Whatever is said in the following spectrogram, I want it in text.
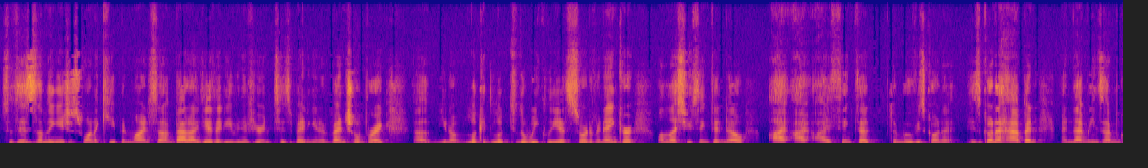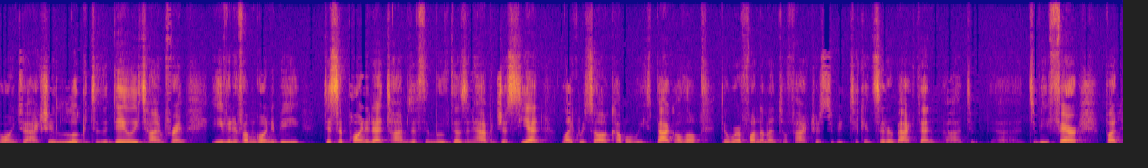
So this is something you just want to keep in mind. It's not a bad idea that even if you're anticipating an eventual break, uh, you know, look at look to the weekly as sort of an anchor, unless you think that no, I I, I think that the move is going to is going to happen, and that means I'm going to actually look to the daily time frame, even if I'm going to be disappointed at times if the move doesn't happen just yet, like we saw a couple weeks back. Although there were fundamental factors to, be, to consider back then, uh, to, uh, to be fair. But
